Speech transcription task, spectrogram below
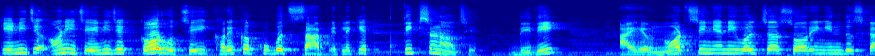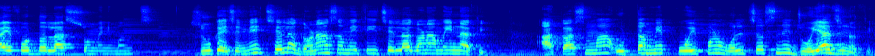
કે એની જે અણી છે, એની જે કર્વ છે એ ખરેખર ખૂબ જ સાફ એટલે કે તીક્ષ્ણ છે. દીદી I have not seen any vulture soaring in the sky for the last so many months શું કહે છે? મેં છેલ્લા ઘણા સમયથી, છેલ્લા ઘણા મહિનાથી આકાશમાં ઉડતા મેં કોઈ પણ વલ્ચર્સને જોયા જ નથી.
